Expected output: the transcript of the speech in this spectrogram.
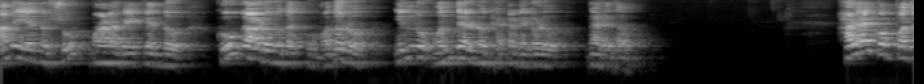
ಆನೆಯನ್ನು ಶೂಟ್ ಮಾಡಬೇಕೆಂದು ಕೂಗಾಡುವುದಕ್ಕೂ ಮೊದಲು ಇನ್ನು ಒಂದೆರಡು ಘಟನೆಗಳು ನಡೆದವು. ಹಳೆಕೊಪ್ಪದ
